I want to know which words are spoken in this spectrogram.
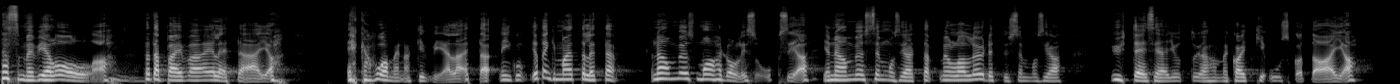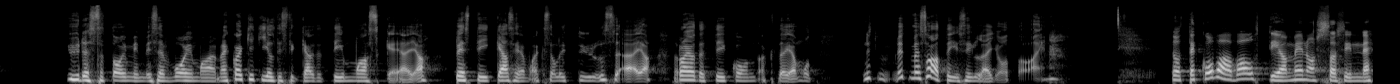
tässä me vielä ollaan. Mm. Tätä päivää eletään ja ehkä huomennakin vielä. Että, niin kuin, jotenkin mä ajattelen, että nämä on myös mahdollisuuksia ja nämä on myös semmoisia, että me ollaan löydetty semmoisia yhteisiä juttuja, joihin me kaikki uskotaan ja yhdessä toimimisen voimaa. Me kaikki kiltisti käytettiin maskeja ja pestiin käsiä, vaikka se oli tylsää ja rajoitettiin kontakteja, mutta nyt, nyt me saatiin sillä jotain. Te olette kovaa vauhtia menossa sinne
